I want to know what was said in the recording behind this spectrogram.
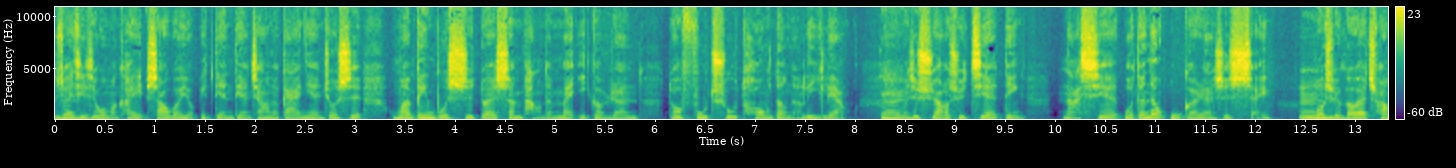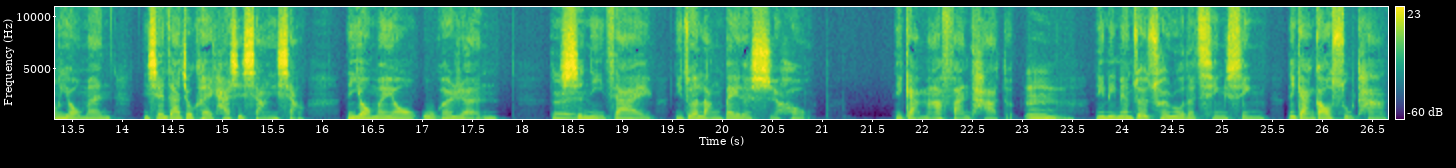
所以其实我们可以稍微有一点点这样的概念，就是我们并不是对身旁的每一个人都付出同等的力量，我们是需要去界定哪些我的那五个人是谁。或许各位窗友们，你现在就可以开始想一想，你有没有五个人是你在你最狼狈的时候，你敢麻烦他的？嗯，你里面最脆弱的情形，你敢告诉他？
